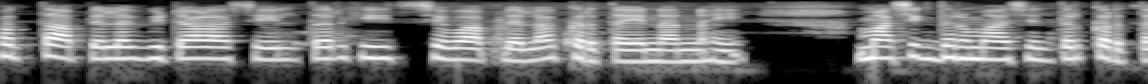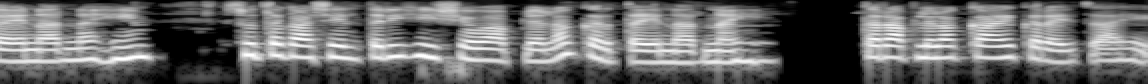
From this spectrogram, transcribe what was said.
फक्त आपल्याला विटाळ असेल तर ही सेवा आपल्याला करता येणार नाही. मासिक धर्म असेल तर करता येणार नाही. सुतक असेल तरी ही सेवा आपल्याला करता येणार नाही. तर आपल्याला काय करायचं आहे?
